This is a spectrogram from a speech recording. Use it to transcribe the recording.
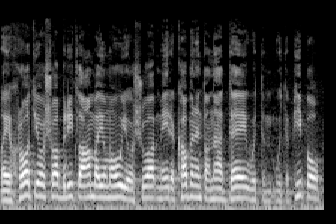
Vayechrot Yoshua berit la'am bayomahu. Yoshua made a covenant on that day with the, with the people.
